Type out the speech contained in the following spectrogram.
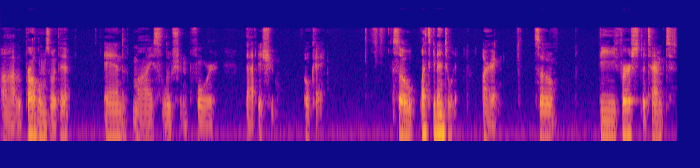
uh, the problems with it, and my solution for that issue. Okay. So let's get into it. Alright. So the first attempt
